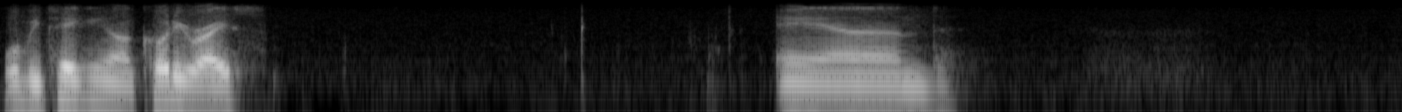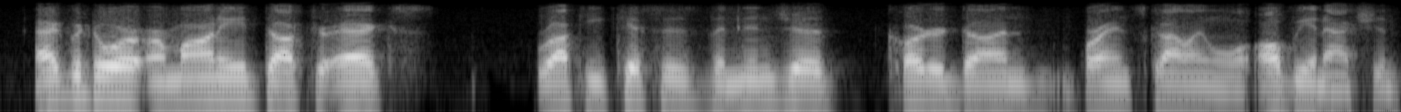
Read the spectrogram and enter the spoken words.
will be taking on Cody Rice and Agador Armani, Dr. X, Rocky Kisses, The Ninja, Carter Dunn, Brian Skyline will all be in action.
